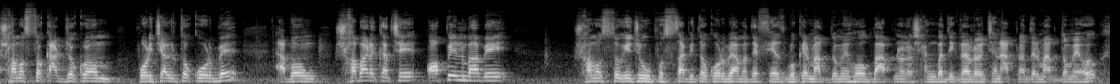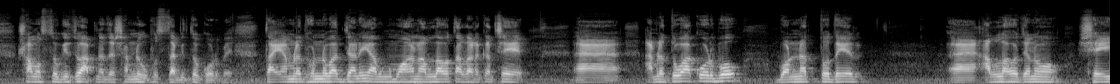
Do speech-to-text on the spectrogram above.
সমস্ত কার্যক্রম পরিচালিত করবে এবং সবার কাছে ওপেনভাবে সমস্ত কিছু উপস্থাপিত করবে আমাদের ফেসবুকের মাধ্যমে হোক বা আপনারা সাংবাদিকরা রয়েছেন আপনাদের মাধ্যমে হোক, সমস্ত কিছু আপনাদের সামনে উপস্থাপিত করবে। তাই আমরা ধন্যবাদ জানাই এবং মহান আল্লাহ তালার কাছে আমরা দোয়া করব। বন্যাত্মদের আল্লাহ যেন সেই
